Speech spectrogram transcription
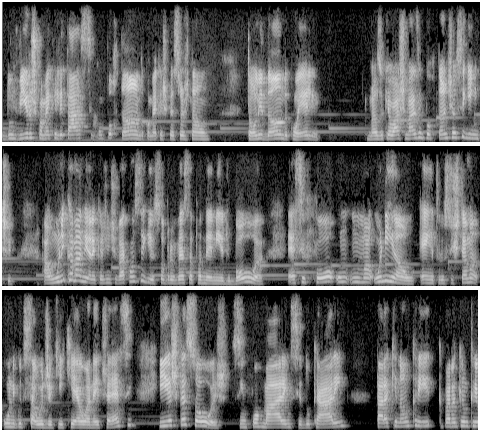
do vírus, como é que ele está se comportando, como é que as pessoas estão lidando com ele. Mas o que eu acho mais importante é o seguinte: a única maneira que a gente vai conseguir sobreviver essa pandemia de boa é se for um, uma união entre o Sistema Único de Saúde aqui, que é o NHS, e as pessoas se informarem, se educarem, para que não crie, para que não crie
